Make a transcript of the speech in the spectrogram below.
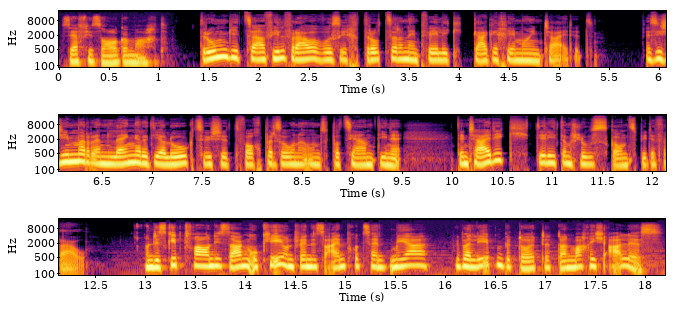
sehr viel Sorge macht. Darum gibt es auch viele Frauen, die sich trotz einer Empfehlung gegen Chemo entscheiden. Es ist immer ein längerer Dialog zwischen den Fachpersonen und Patientinnen. Die Entscheidung die liegt am Schluss ganz bei der Frau. Und es gibt Frauen, die sagen, okay, und wenn es ein Prozent mehr Überleben bedeutet, dann mache ich alles.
